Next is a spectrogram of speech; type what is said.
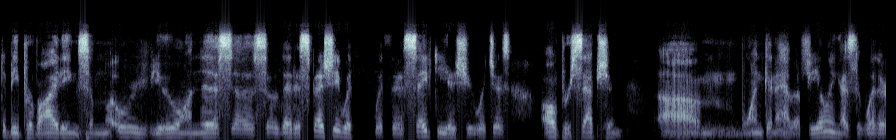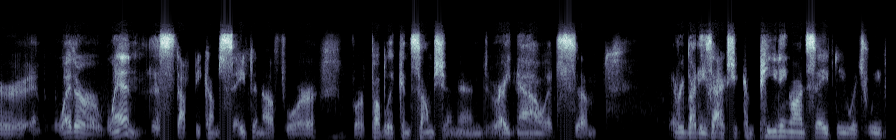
to be providing some overview on this, uh, so that especially with with the safety issue, which is all perception um, one can have a feeling as to whether whether or when this stuff becomes safe enough for for public consumption. And right now, it's um, everybody's actually competing on safety, which we've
